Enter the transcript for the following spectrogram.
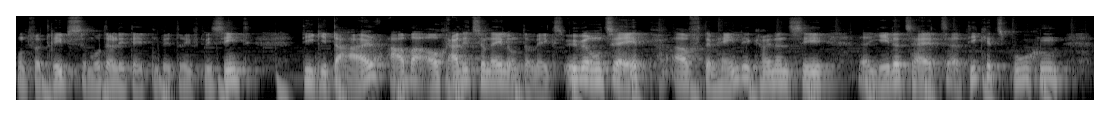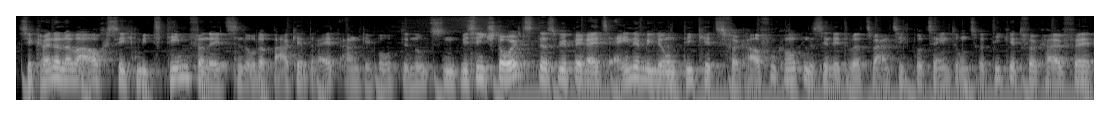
und Vertriebsmodalitäten betrifft. Wir sind digital, aber auch traditionell unterwegs. Über unsere App auf dem Handy können Sie äh, jederzeit äh, Tickets buchen. Sie können aber auch sich mit Team vernetzen oder Park-and-Ride-Angebote nutzen. Wir sind stolz, dass wir bereits eine Million Tickets verkaufen konnten. Das sind etwa 20 Prozent unserer Ticketverkäufe.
